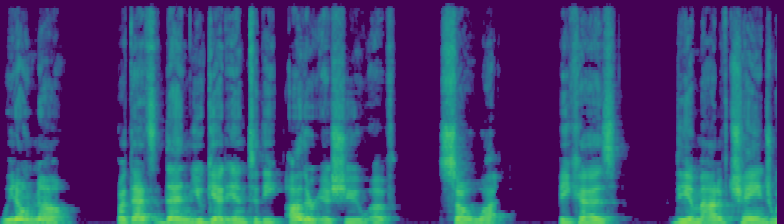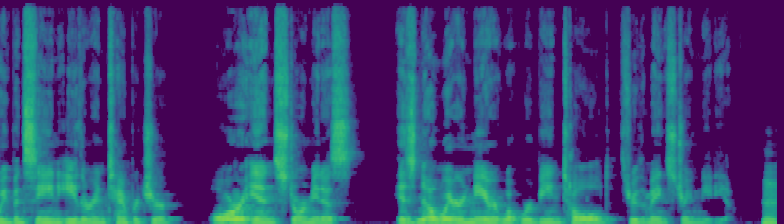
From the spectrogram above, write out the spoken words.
We don't know. But that's then you get into the other issue of so what? Because the amount of change we've been seeing either in temperature or in storminess is nowhere near what we're being told through the mainstream media. Hmm.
